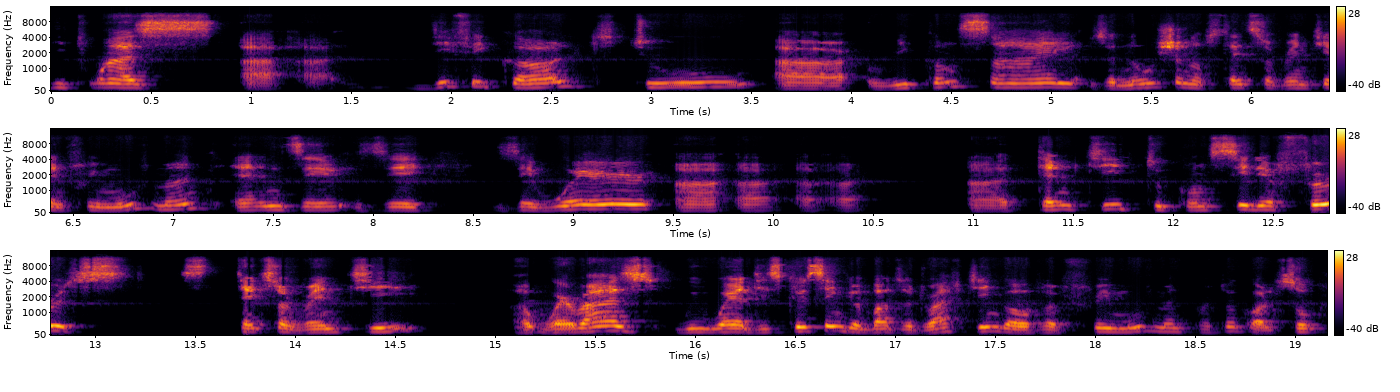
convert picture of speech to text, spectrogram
it was uh, uh, difficult to reconcile the notion of state sovereignty and free movement, and they, they, they were tempted to consider first state sovereignty, whereas we were discussing about the drafting of a free movement protocol. So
